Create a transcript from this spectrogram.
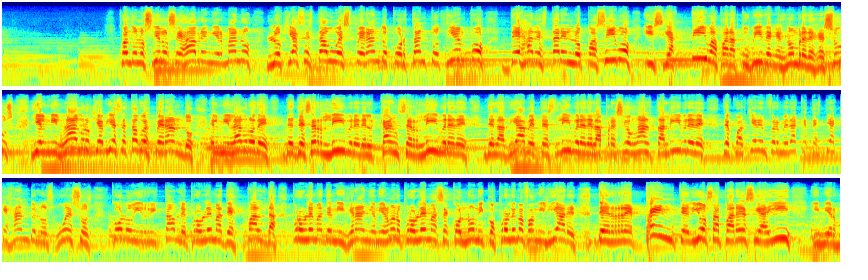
Cuando los cielos se abren, mi hermano, lo que has estado esperando por tanto tiempo deja de estar en lo pasivo y se activa para tu vida en el nombre de Jesús. Y el milagro que habías estado esperando, el milagro de, ser libre del cáncer, libre de, la diabetes, libre de la presión alta, libre de, de cualquier enfermedad que te esté aquejando en los huesos, colon irritable, problemas de espalda, problemas de migraña, mi hermano, problemas económicos, problemas familiares. De repente Dios aparece ahí y mi hermano,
